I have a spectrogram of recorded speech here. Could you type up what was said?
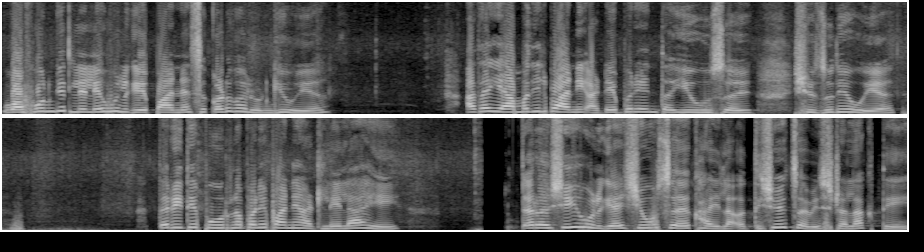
वाफवून घेतलेले हुलगे पाण्यासकट घालून घेऊया. आता यामधील पाणी आटेपर्यंत ही उसळ शिजू देऊयात. तर इथे पूर्णपणे पाणी आटलेलं आहे. तर अशी ही हुलग्याची उसळ खायला अतिशय चविष्ट लागते.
